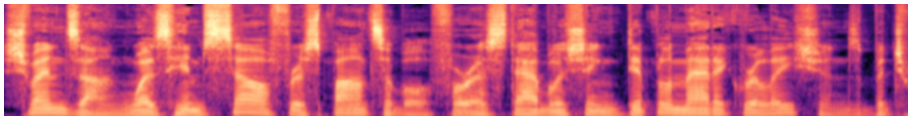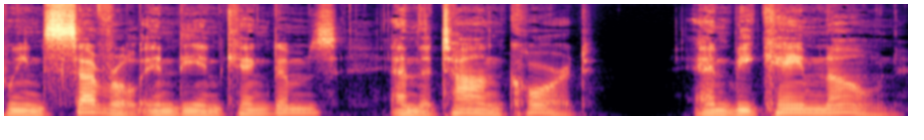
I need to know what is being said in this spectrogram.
Xuanzang was himself responsible for establishing diplomatic relations between several Indian kingdoms and the Tang court, and became known,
